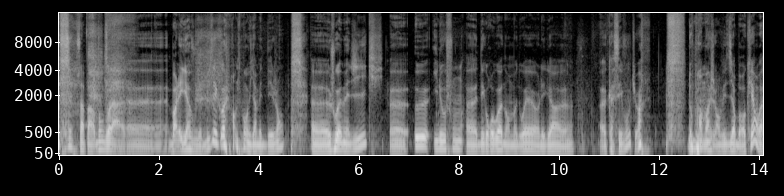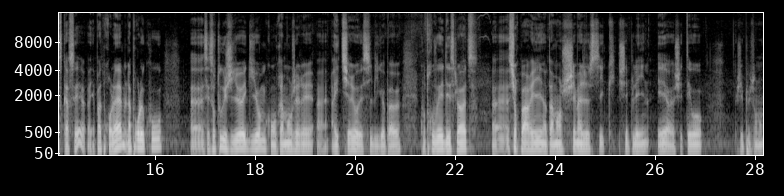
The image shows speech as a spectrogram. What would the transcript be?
ça part. Donc voilà, euh, bon les gars, vous abusez quoi. Genre, nous, on vient mettre des gens, jouer à Magic. eux, ils nous font des gros wads en mode ouais, les gars, cassez-vous, tu vois. Donc bon, moi j'ai envie de dire, bah ok, on va se casser, il n'y a pas de problème. Là pour le coup, euh, c'est surtout JE et Guillaume qui ont vraiment géré, euh, à étirer aussi, big up à eux, qui ont trouvé des slots euh, sur Paris, notamment chez Majestic, chez Playin et euh, chez Théo. J'ai plus son nom.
